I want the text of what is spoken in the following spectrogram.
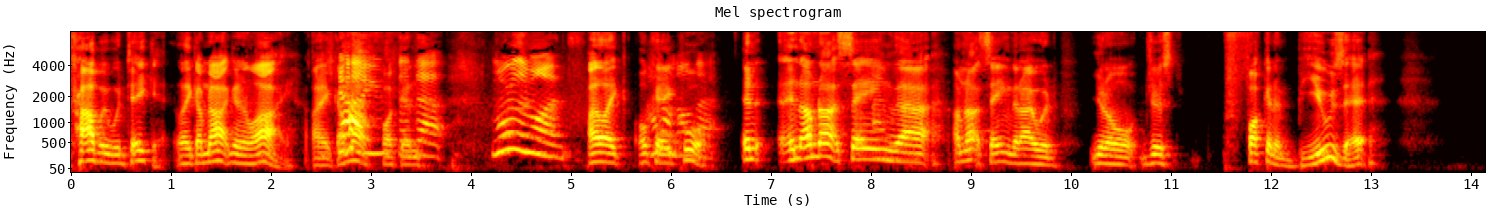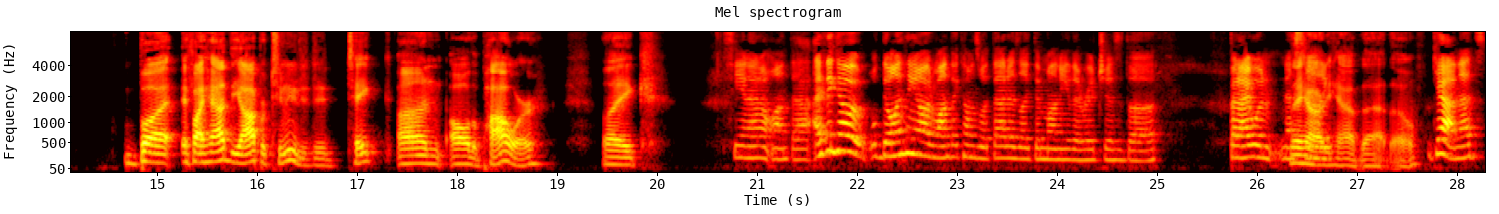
probably would take it. Like I'm not gonna lie. Like I'm yeah, not you fucking. said that more than once. I like I okay, know cool. And and I'm not I saying would- that I'm not saying that I would, you know, just fucking abuse it. But if I had the opportunity to take on all the power, like See, and I don't want that. I think I would. The only thing I would want that comes with that is like the money, the riches, the. But I wouldn't necessarily. they already have that though. Yeah, and that's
